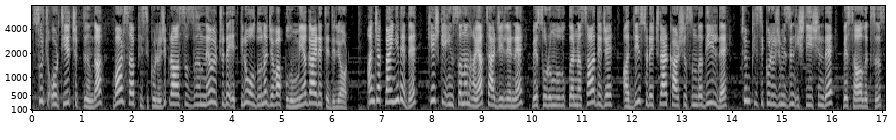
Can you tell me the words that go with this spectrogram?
suç ortaya çıktığında varsa psikolojik rahatsızlığın ne ölçüde etkili olduğuna cevap bulunmaya gayret ediliyor. Ancak ben yine de keşke insanın hayat tercihlerine ve sorumluluklarına sadece adli süreçler karşısında değil de tüm psikolojimizin işleyişinde ve sağlıksız,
